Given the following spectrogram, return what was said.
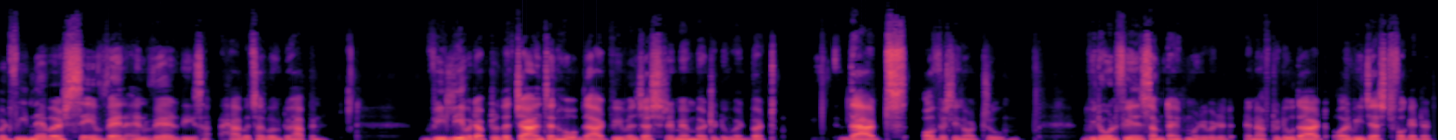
but we never say when and where these ha- habits are going to happen. We leave it up to the chance and hope that we will just remember to do it, but that's obviously not true. We don't feel sometimes motivated enough to do that, or we just forget it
